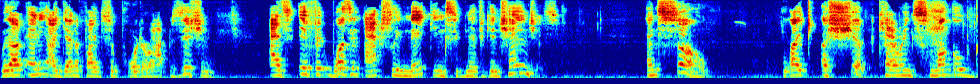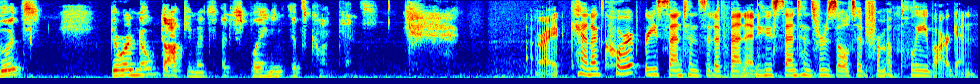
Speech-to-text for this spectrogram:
without any identified support or opposition, as if it wasn't actually making significant changes. And so, like a ship carrying smuggled goods, there are no documents explaining its contents. All right. Can a court resentence a defendant whose sentence resulted from a plea bargain?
